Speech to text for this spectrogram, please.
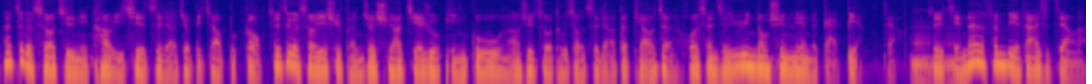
那这个时候，其实你靠仪器的治疗就比较不够，所以这个时候也许可能就需要介入评估，然后去做徒手治疗的调整，或甚至运动训练的改变。这样，所以简单的分别大概是这样了。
